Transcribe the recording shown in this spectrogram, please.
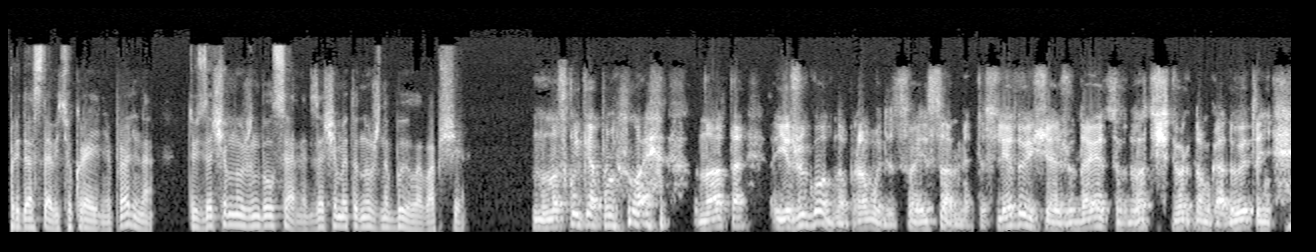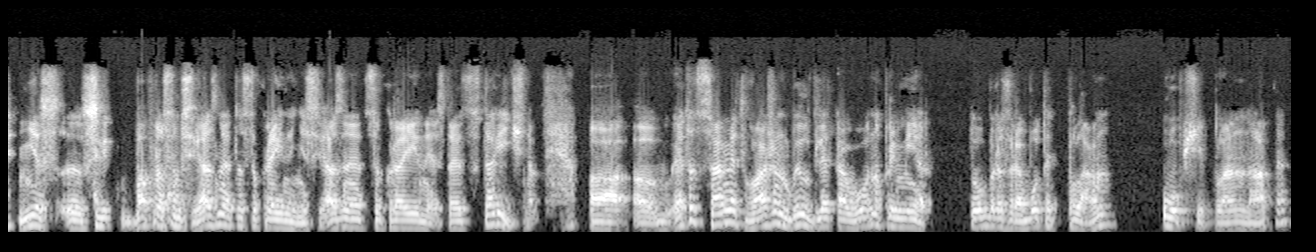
предоставить Украине, правильно? То есть зачем нужен был саммит? Зачем это нужно было вообще? Ну, насколько я понимаю, НАТО ежегодно проводит свои саммиты. Следующий ожидается в 2024 году. Это не с, с вопросом, связано это с Украиной, не связано это с Украиной, остается вторичным. А, а, этот саммит важен был для того, например, чтобы разработать план, общий план НАТО,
